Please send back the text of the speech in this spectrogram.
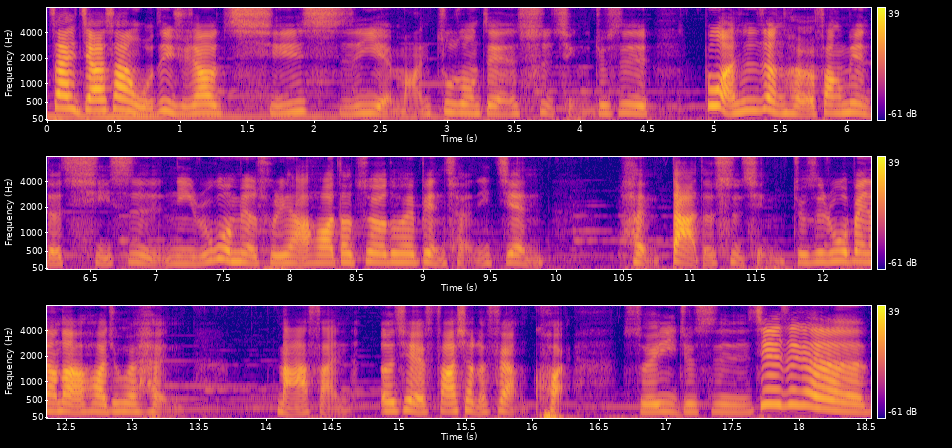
再加上我自己学校其实也蛮注重这件事情，就是不管是任何方面的歧视，你如果没有处理好的话，到最后都会变成一件很大的事情。就是如果被闹到的话，就会很麻烦，而且发酵的非常快。所以就是借这个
